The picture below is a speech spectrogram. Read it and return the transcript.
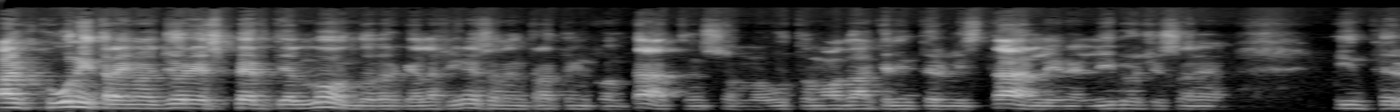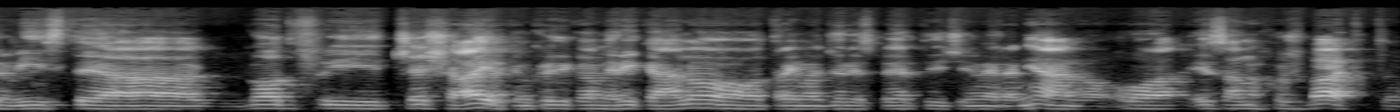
alcuni tra i maggiori esperti al mondo perché alla fine sono entrato in contatto, insomma ho avuto modo anche di intervistarli, nel libro ci sono interviste a Godfrey Cheshire, che è un critico americano tra i maggiori esperti di cinema iraniano, o a Esan Khoshbakht,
